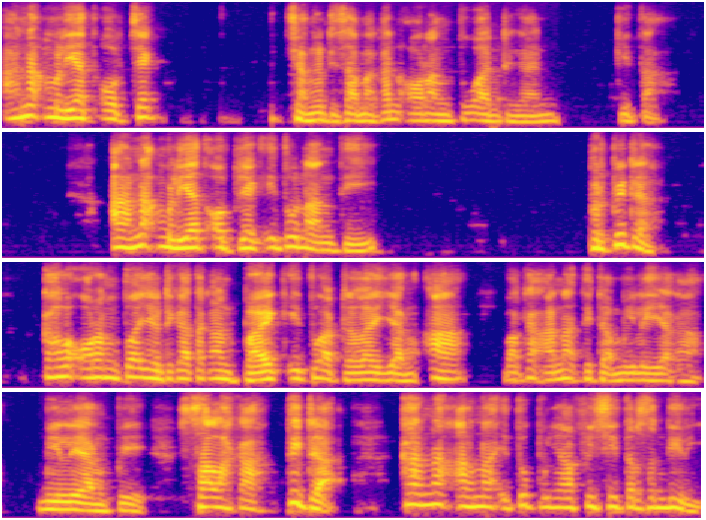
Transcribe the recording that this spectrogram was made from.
Anak melihat objek jangan disamakan orang tua dengan kita. Anak melihat objek itu nanti berbeda. Kalau orang tua yang dikatakan baik itu adalah yang A, maka anak tidak milih yang A, milih yang B. Salahkah? Tidak. Karena anak itu punya visi tersendiri.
